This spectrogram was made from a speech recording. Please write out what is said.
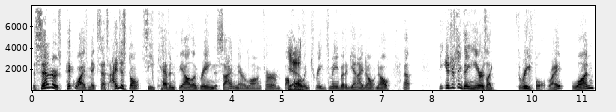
The Senators pick wise makes sense. I just don't see Kevin Fiala agreeing to sign there long term. Buffalo Yeah. intrigues me, but again, I don't know. Uh, the interesting thing here is like threefold, right? One,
